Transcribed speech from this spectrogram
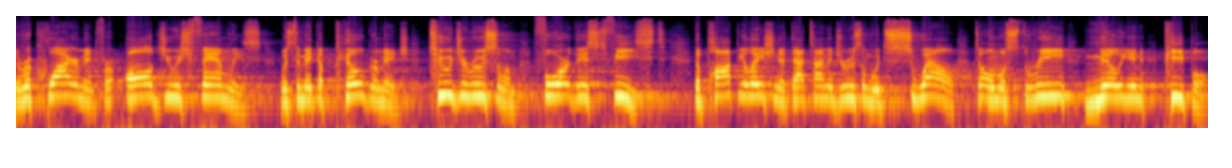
The requirement for all Jewish families was to make a pilgrimage to Jerusalem for this feast. The population at that time in Jerusalem would swell to almost 3 million people.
